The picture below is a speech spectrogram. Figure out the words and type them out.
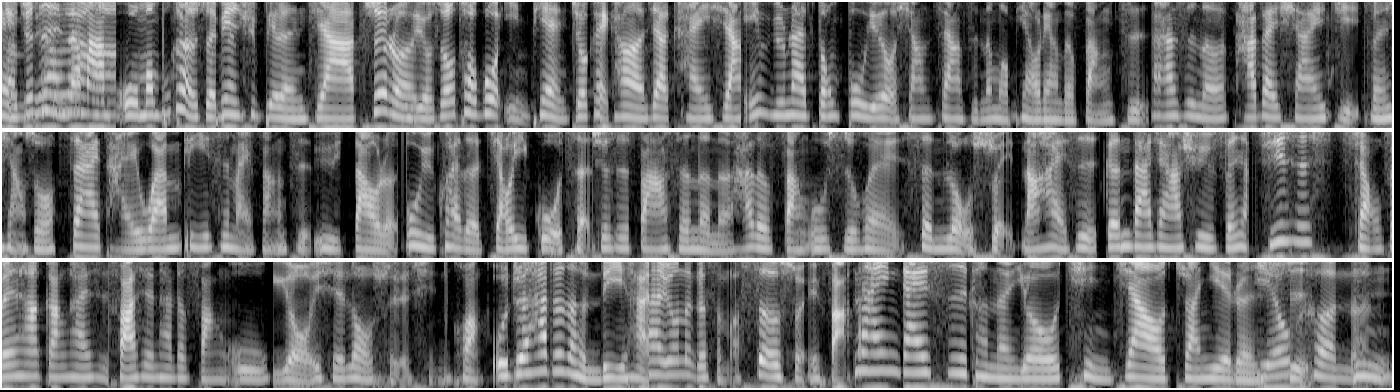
哎、欸，就是你知道吗？我们不可能随便去别人家，所以呢，有时候透过影片就可以看到人家开箱，因为原来东部也有像这样子那么漂亮的房子。但是呢，他在下一集分享说，在台湾第一次买房子遇到了不愉快的交易过程，就是发生了呢，他的房屋是会渗漏水，然后他也是跟大家去分享。其实小飞他刚开始发现他的房屋有一些漏水的情况，我觉得他真的很厉害，他用那个什么涉水法，那应该是可能有请教专业人士，也有可能。嗯、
